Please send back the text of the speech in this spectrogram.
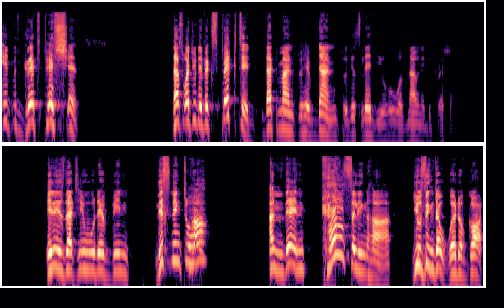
it with great patience that's what you'd have expected that man to have done to this lady who was now in a depression. It is that he would have been listening to her and then counseling her using the Word of God.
